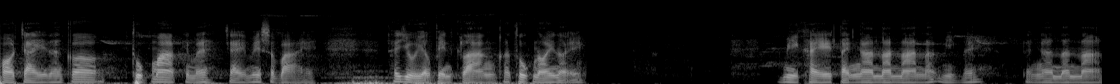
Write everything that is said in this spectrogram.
พอใจนะก็ ทุกข์มากใช่ไหมใจไม่สบาย ถ้าอยู่อย่างเป็นกลางก็ทุกข์น้อยหน่อย มีใครแต่งงานนานๆแล้วมีไหมแต่งงานนาน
